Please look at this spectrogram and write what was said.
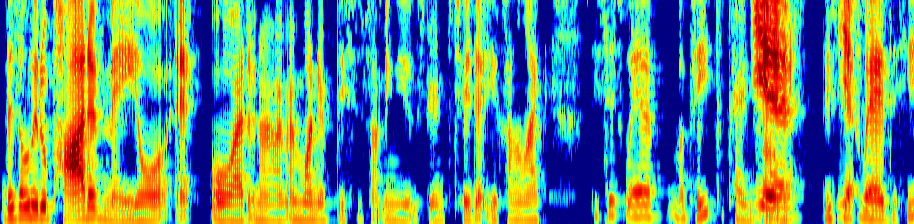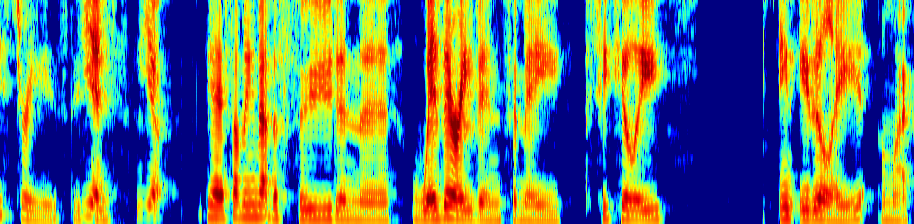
there's a little part of me or or I don't know I, I wonder if this is something you experience too that you're kind of like this is where my people came from Yeah. this Yeah. is where the history is this Yeah. is Yep. yeah something about the food and the weather even for me particularly in Italy I'm like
